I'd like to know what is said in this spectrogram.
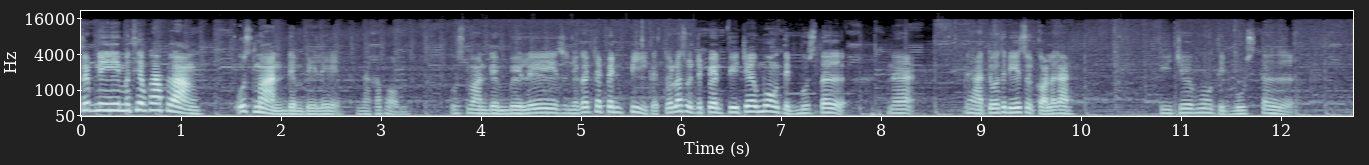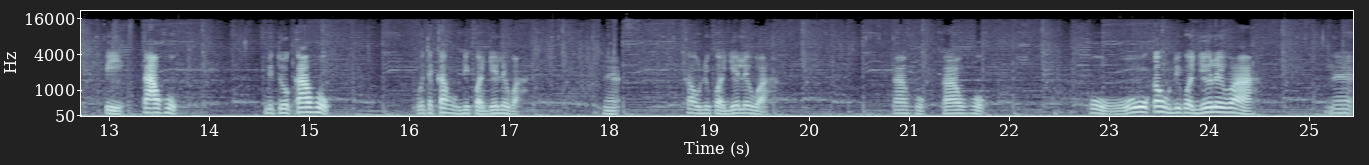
คลิปนี้มาเทียบค่าพลังอุสมานเดมเบเล่นะครับผมอุสมานเดมเบเล่ส่วนใหญ่ก็จะเป็นปีกแต่ตัวล่าสุดจะเป็นฟีเจอร์ม่วงติดบูสเตอร์นะฮะนะฮะตัวที่ดีที่สุดก่อนแล้วกัน ฟีเจอร์ม่วงติดบูสเตอร์ ปีก 96 มีตัว 96ว่าแต่ 96 ดีกว่าเยอะเลยว่ะนะฮะ96ดีกว่าเยอะเลยว่ะ 96 96โห96 ดีกว่าเยอะเลยว่ะนะฮะ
